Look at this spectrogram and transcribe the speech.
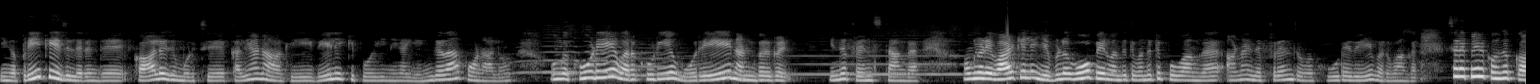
நீங்கள் ப்ரீகேஜிலிருந்து காலேஜ் முடித்து கல்யாணம் ஆகி வேலைக்கு போய் நீங்கள் எங்கே தான் போனாலும் உங்கள் கூடயே வரக்கூடிய ஒரே நண்பர்கள் இந்த ஃப்ரெண்ட்ஸ் தாங்க. உங்களுடைய வாழ்க்கையில் எவ்வளவோ பேர் வந்துட்டு வந்துட்டு போவாங்க. ஆனால் இந்த ஃப்ரெண்ட்ஸ் உங்கள் கூடவே வருவாங்க. சில பேருக்கு வந்து கா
